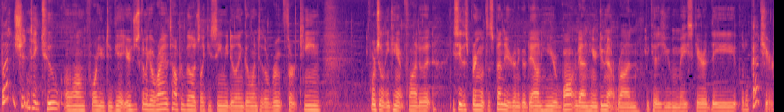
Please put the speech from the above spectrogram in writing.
But it shouldn't take too long for you to get. You're just going to go right at the top of the village like you see me doing. Go into the Route 13. Fortunately, you can't fly to it. You see the spring with the spindle, you're going to go down here, walk down here, do not run because you may scare the little patch here.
